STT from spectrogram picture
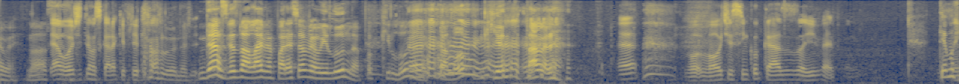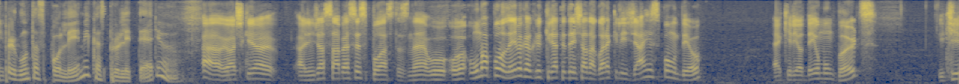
Sim, velho. Nossa. Até hoje tem uns caras que flipam a Luna ali. Às vezes na live aparece, ó, meu, e Luna? Pô, que Luna, velho? Tá louco? Em que ano tu tá, velho? É. Vo- Volte cinco casos aí, velho. Temos Sim. perguntas polêmicas pro Litério? Ah, eu acho que a, a gente já sabe as respostas, né? O, o- uma polêmica que eu queria ter deixado agora, que ele já respondeu, é que ele odeia o Moonbirds. E que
